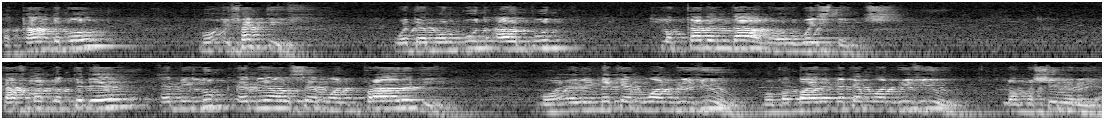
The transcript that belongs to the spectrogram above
accountable, more effective, with them all good output, long cut them down all wastage. Government look today, and we look, and we also one priority, more, and we make them one review, more, but make them one review, long machinery?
